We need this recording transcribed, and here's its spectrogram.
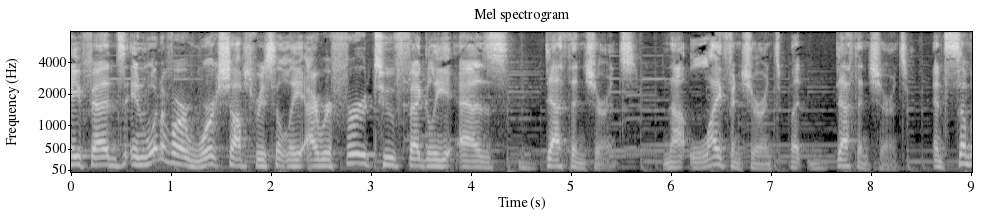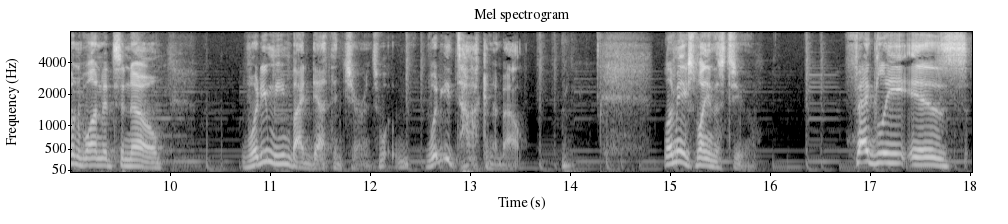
Hey feds, in one of our workshops recently, I referred to FEGLI as death insurance. Not life insurance, but death insurance. And someone wanted to know, what do you mean by death insurance? What, are you talking about? Let me explain this to you. FEGLI is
